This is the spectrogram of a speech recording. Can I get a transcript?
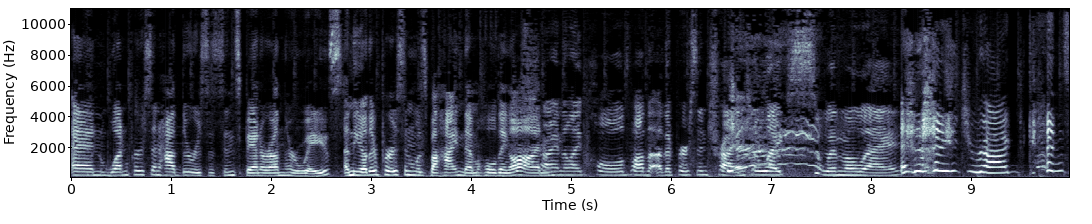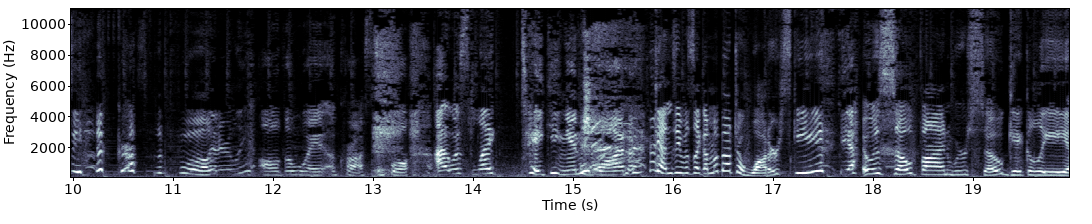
and one person had the resistance band around their waist, and the other person was behind them holding on. trying to like hold while the other person tried to like swim away. and I dragged Kenzie across the pool. Literally all the way across the pool. I was like taking in water. Kenzie was like, I'm about to water ski. Yeah. It was so fun. We were so giggly.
